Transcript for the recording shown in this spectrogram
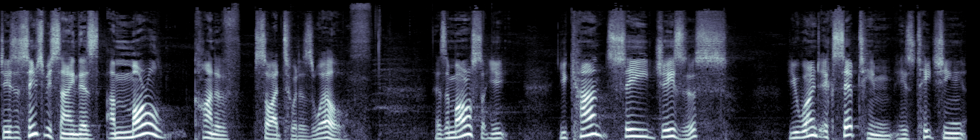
Jesus seems to be saying there's a moral kind of side to it as well. There's a moral side. You, you can't see Jesus, you won't accept him, his teaching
